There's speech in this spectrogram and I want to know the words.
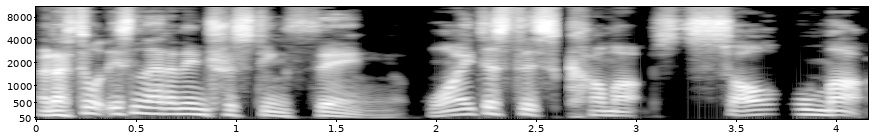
And I thought, isn't that an interesting thing? Why does this come up so much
